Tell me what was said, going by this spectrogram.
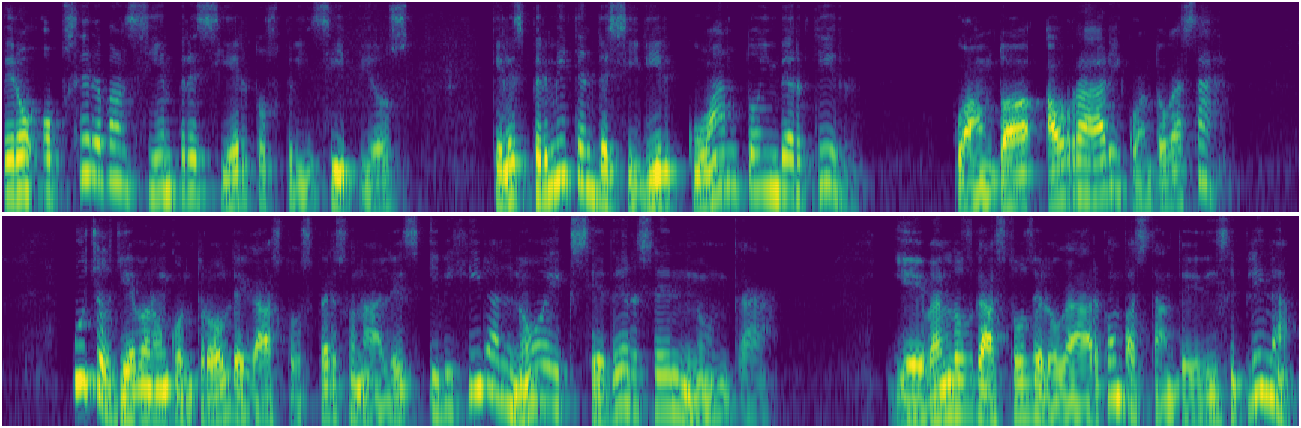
pero observan siempre ciertos principios que les permiten decidir cuánto invertir, cuánto ahorrar y cuánto gastar. Muchos llevan un control de gastos personales y vigilan no excederse nunca. Llevan los gastos del hogar con bastante disciplina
